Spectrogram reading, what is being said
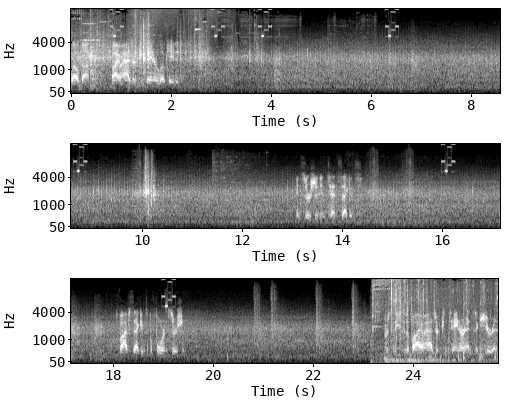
Well done. Biohazard container located. Insertion in 10 seconds. Five seconds before insertion. Proceed to the biohazard container and secure it.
